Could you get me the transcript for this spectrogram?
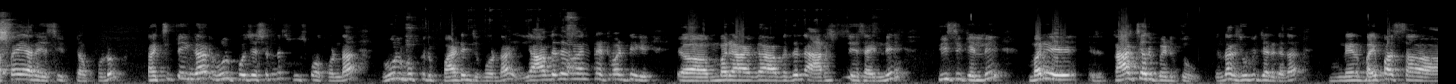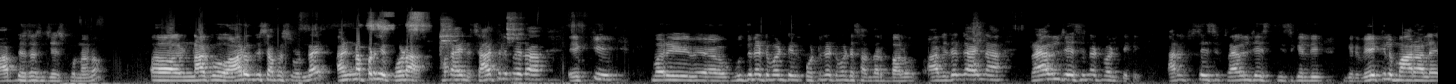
ఎఫ్ఐఆర్ వేసేటప్పుడు ఖచ్చితంగా రూల్ పొజిషన్ని చూసుకోకుండా రూల్ బుక్ని పాటించకుండా ఆ విధమైనటువంటి మరి ఆ విధంగా అరెస్ట్ చేసి ఆయన్ని తీసుకెళ్ళి మరి టార్చర్ పెడుతూ ఇందాక చూపించారు కదా నేను బైపాస్ ఆపరేషన్ చేసుకున్నాను. నాకు ఆరోగ్య సమస్యలు ఉన్నాయి. అన్నప్పటికీ కూడా మరి ఆయన ఛాతీల మీద ఎక్కి మరి గుద్దినటువంటి కొట్టినటువంటి సందర్భాలు ఆ విధంగా ఆయన ట్రావెల్ చేసినటువంటి అరెస్ట్ చేసి ట్రావెల్ చేసి తీసుకెళ్ళి మీరు వెహికల్ మారాలి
